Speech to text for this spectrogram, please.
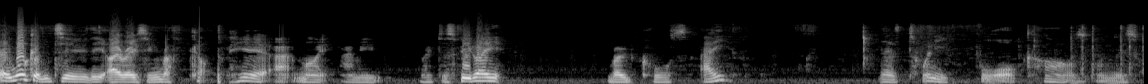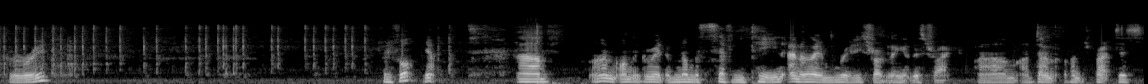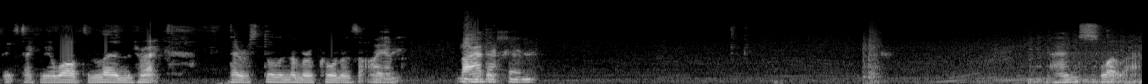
Okay, welcome to the iRacing RUF Cup here at my Miami Motor Speedway, Road Course A. There's 24 cars on this grid. 24? Yep. Um, I'm on the grid of number 17 and I'm really struggling at this track. Um, I've done a bunch of practice, it's taken me a while to learn the track. There are still a number of corners that I am bad at. And slow at.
